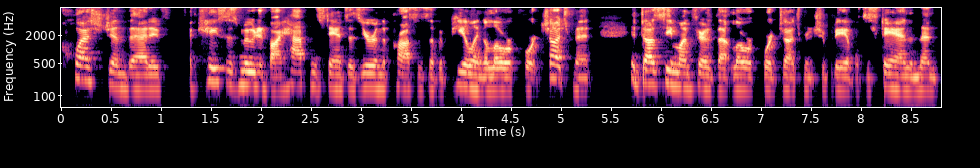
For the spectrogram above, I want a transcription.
question that if a case is mooted by happenstance as you're in the process of appealing a lower court judgment, it does seem unfair that that lower court judgment should be able to stand and then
